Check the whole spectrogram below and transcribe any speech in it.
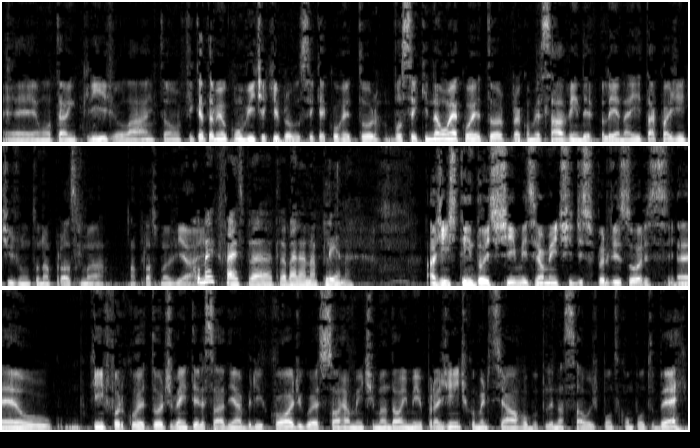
É um hotel incrível lá. Então fica também o convite aqui para você que é corretor, você que não é corretor, para começar a vender plena aí, tá com a gente junto na próxima, na próxima viagem. Como é que faz para trabalhar na plena? A gente tem dois times realmente de supervisores. É, o, quem for corretor tiver interessado em abrir código, é só realmente mandar um e-mail para a gente, comercial.plenasaude.com.br.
